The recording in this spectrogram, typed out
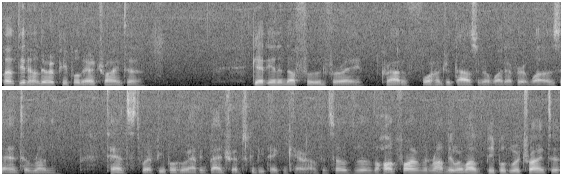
but, you know, there were people there trying to get in enough food for a crowd of 400,000 or whatever it was, and to run tents where people who were having bad trips could be taken care of. And so the, the hog farm in Romney were a lot of people who were trying to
